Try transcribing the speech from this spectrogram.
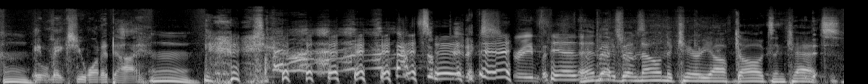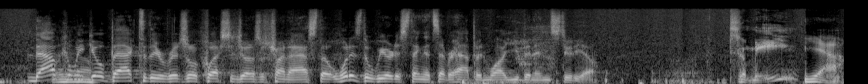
mm. it makes you want to die. Mm. That's a bit extreme. and they've been known to carry off dogs and cats. Now, So, can we know. go back to the original question Jonas was trying to ask, though? What is the weirdest thing that's ever happened while you've been in studio? To me? Yeah.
